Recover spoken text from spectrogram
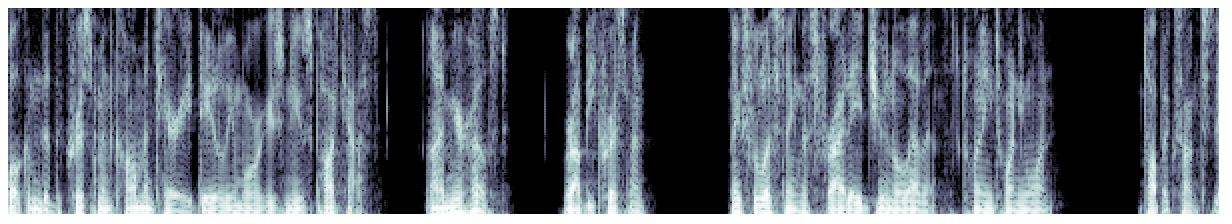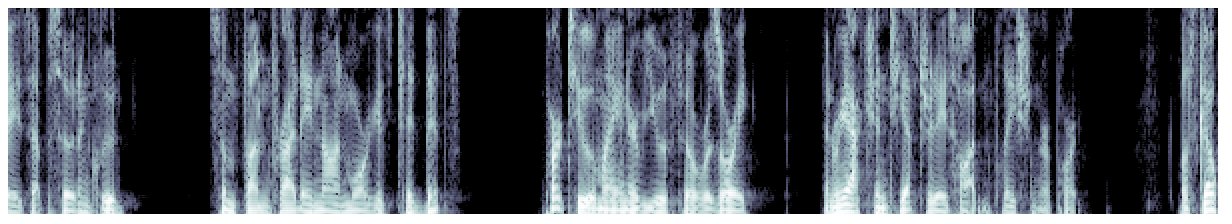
Welcome to the Chrisman Commentary Daily Mortgage News Podcast. I'm your host, Robbie Chrisman. Thanks for listening this Friday, June 11th, 2021. Topics on today's episode include some fun Friday non mortgage tidbits, part two of my interview with Phil Rasori, and reaction to yesterday's hot inflation report. Let's go.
